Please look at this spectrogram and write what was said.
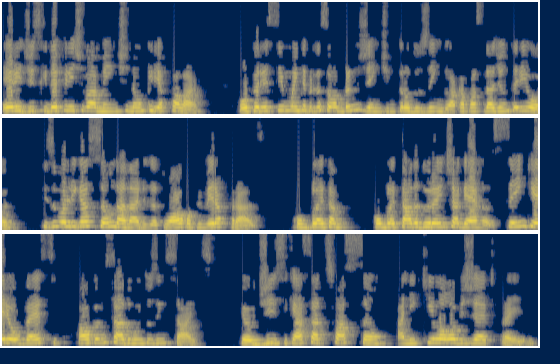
Ele disse que definitivamente não queria falar. Ofereci uma interpretação abrangente, introduzindo a capacidade anterior, Fiz uma ligação da análise atual com a primeira frase, completa, completada durante a guerra, sem que ele houvesse alcançado muitos insights. Eu disse que a satisfação aniquila o objeto para ele.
